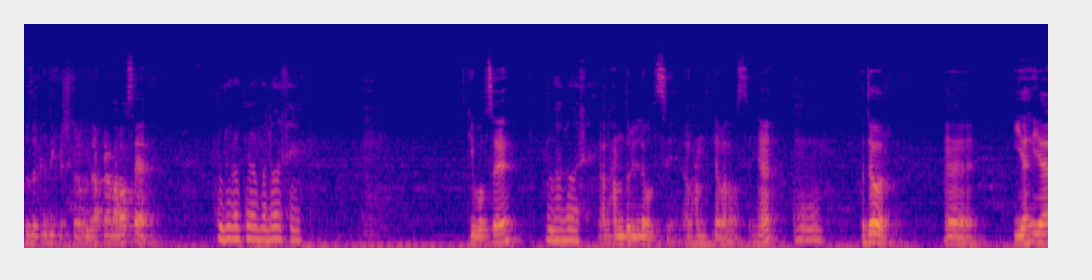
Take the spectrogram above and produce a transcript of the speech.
হুজুরকে জিজ্ঞেস করো হুজুর আপনারা ভালো আছেন? হুজুর আপনার ভালো আছেন? কি বলছে? ভালো আছে আলহামদুলিল্লাহ বলছি আলহামদুলিল্লাহ ভালো আছি হ্যাঁ? হুজুর ইয়াহিয়া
